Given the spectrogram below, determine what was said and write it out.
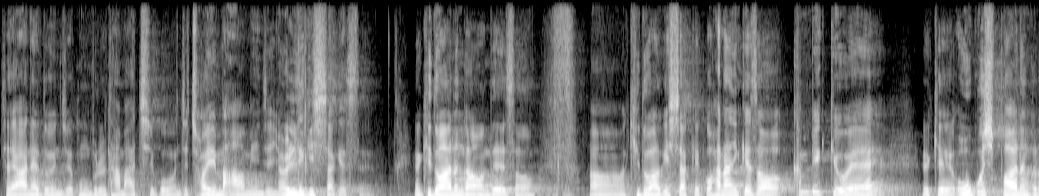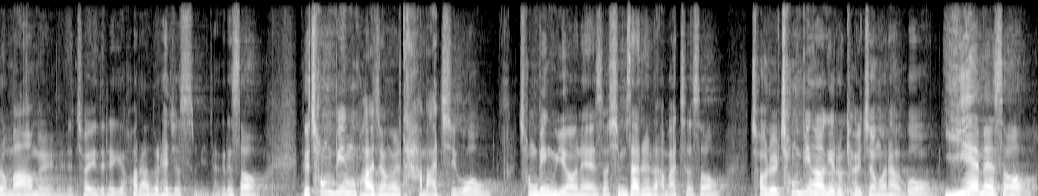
제 아내도 이제 공부를 다 마치고 이제 저희 마음이 이제 열리기 시작했어요. 기도하는 가운데에서 어, 기도하기 시작했고 하나님께서 큰빛교회에 이렇게 오고 싶어 하는 그런 마음을 저희들에게 허락을 해줬습니다. 그래서 그 청빙 과정을 다 마치고 청빙위원회에서 심사를 다 마쳐서 저를 청빙하기로 결정을 하고 EM에서 어,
